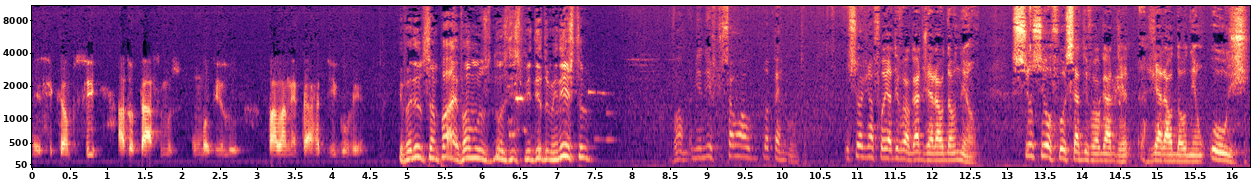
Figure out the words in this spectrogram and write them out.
nesse campo se adotássemos um modelo parlamentar de governo. Ivanildo Sampaio, vamos nos despedir do ministro? Vamos. Ministro, só uma, uma pergunta. O senhor já foi advogado-geral da União. Se o senhor fosse advogado-geral da União hoje,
